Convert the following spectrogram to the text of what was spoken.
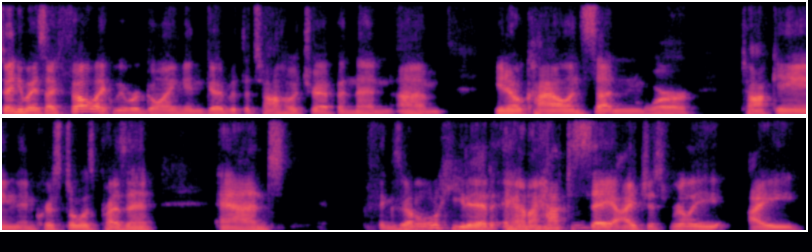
so anyways, I felt like we were going in good with the Tahoe trip, and then um, you know Kyle and Sutton were talking, and Crystal was present, and things got a little heated. And I have to say, I just really I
